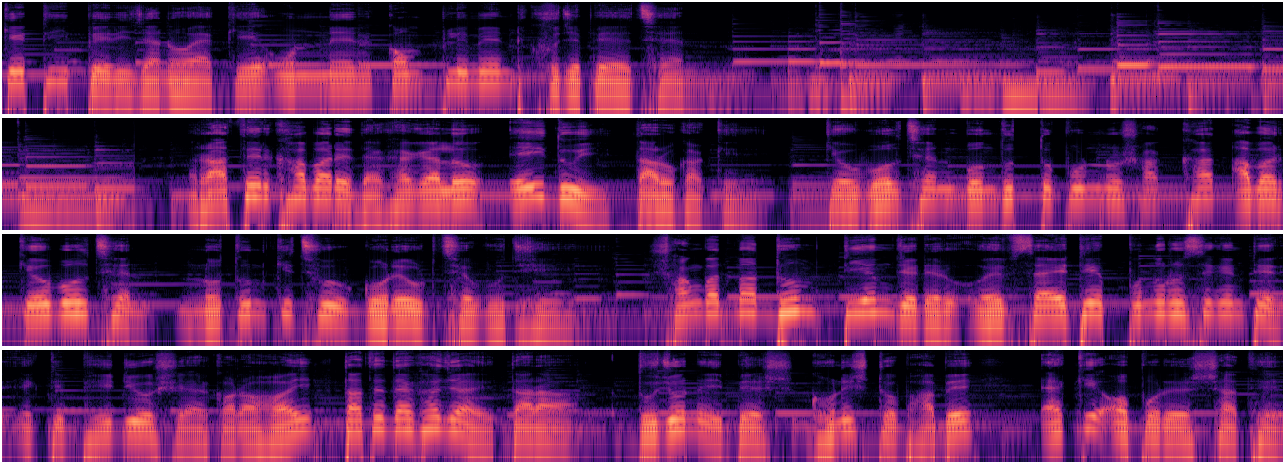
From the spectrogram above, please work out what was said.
কেটি পেরি যেন একে অন্যের কমপ্লিমেন্ট খুঁজে পেয়েছেন। রাতের খাবারে দেখা গেল এই দুই তারকাকে। কেউ বলছেন বন্ধুত্বপূর্ণ সাক্ষাৎ, আবার কেউ বলছেন নতুন কিছু গড়ে উঠছে বুঝি। সংবাদ মাধ্যম টিএমজেডের ওয়েবসাইটে পনেরো সেকেন্ডের একটি ভিডিও শেয়ার করা হয়। তাতে দেখা যায়, তারা দুজনেই বেশ ঘনিষ্ঠভাবে একে অপরের সাথে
